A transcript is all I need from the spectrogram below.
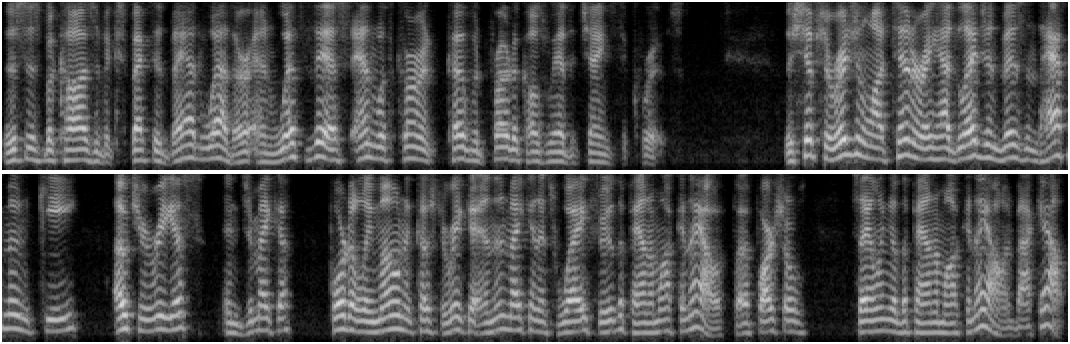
This is because of expected bad weather, and with this and with current COVID protocols, we had to change the cruise. The ship's original itinerary had Legend visiting Half Moon Cay, Ocho Rios in Jamaica, Puerto Limon in Costa Rica, and then making its way through the Panama Canal, a partial sailing of the Panama Canal and back out.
